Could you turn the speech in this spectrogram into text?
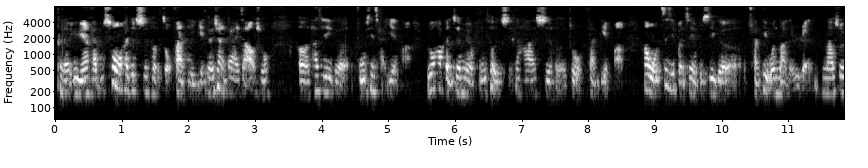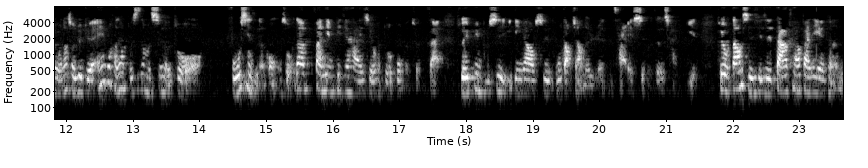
可能语言还不错，他就适合走饭店业。可是像你刚才讲到说，呃，他是一个服务性产业嘛，如果他本身没有服务特质，那他适合做饭店嘛？那我自己本身也不是一个传递温暖的人，那所以我那时候就觉得，哎，我好像不是这么适合做服务性质的工作。但饭店毕竟还是有很多部门存在，所以并不是一定要是辅导这样的人才适合这个产业。所以我当时其实大家看到饭店，可能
